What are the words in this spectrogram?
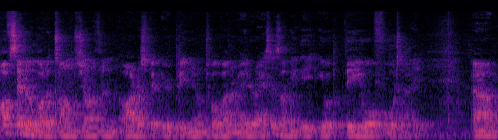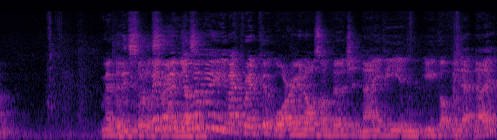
I've said it a lot of times, Jonathan. I respect your opinion on 1200 metre races. I think they're your, they're your forte. Um, Remember, But sort of remember, saying remember doesn't- when you back Redcoat Warrior and I was on Merchant Navy and you got me that day?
